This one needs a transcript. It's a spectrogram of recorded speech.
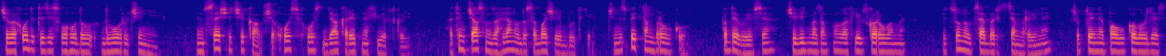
чи виходити зі свого двору чи ні. Він все ще чекав, що ось-ось дяк рипне хвірткою, а тим часом заглянув до собачої будки, чи не спить там бровку. Подивився, чи відьма замкнула хлів з коровами, підсунув цебер з цямрини, щоб той не впав у колодязь,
